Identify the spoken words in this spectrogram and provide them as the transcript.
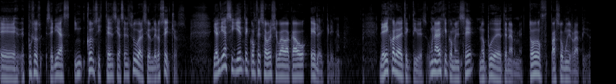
eh, expuso serias inconsistencias en su versión de los hechos, y al día siguiente confesó haber llevado a cabo él el crimen. Le dijo a los detectives, una vez que comencé, no pude detenerme, todo pasó muy rápido.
